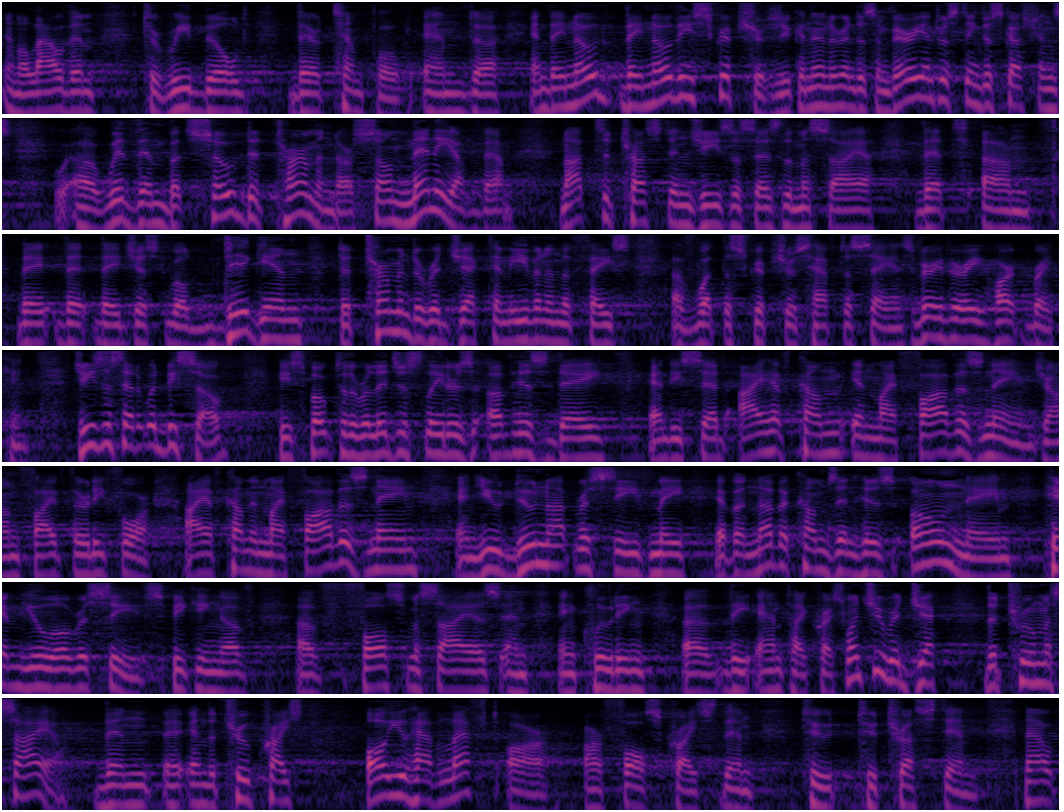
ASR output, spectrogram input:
and allow them to rebuild their temple. And, uh, and they, know, they know these scriptures. You can enter into some very interesting discussions uh, with them, but so determined are so many of them not to trust in Jesus as the Messiah, that, um, they, that they just will dig in, determined to reject him, even in the face of what the scriptures have to say. And it's very, very heartbreaking. Jesus said it would be so. He spoke to the religious leaders of his day and he said, I have come in my Father's name, John 5:34. I have come in my Father's name and you do not receive me. If another comes in his own name, him you will receive. Speaking of of false messiahs and including uh, the Antichrist. Once you reject the true Messiah then, uh, and the true Christ, all you have left are our false Christ then to, to trust in. Now,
